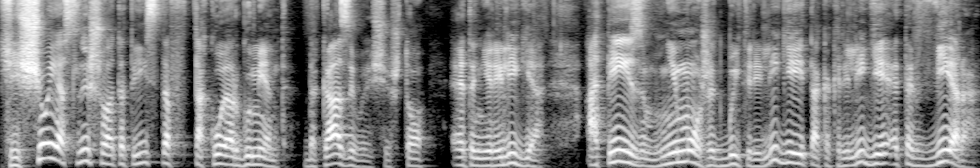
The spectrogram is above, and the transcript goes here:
Еще я слышу от атеистов такой аргумент, доказывающий, что это не религия. Атеизм не может быть религией, так как религия это вера,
